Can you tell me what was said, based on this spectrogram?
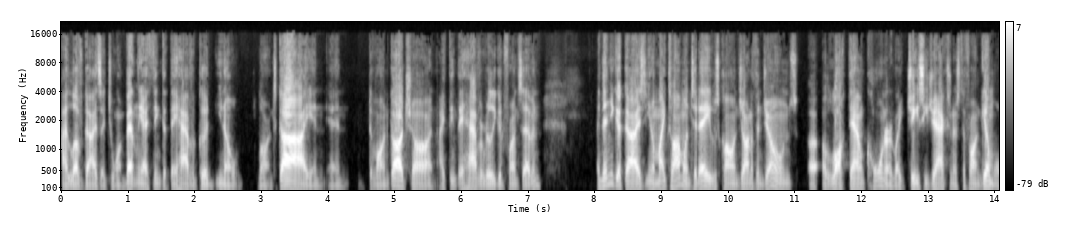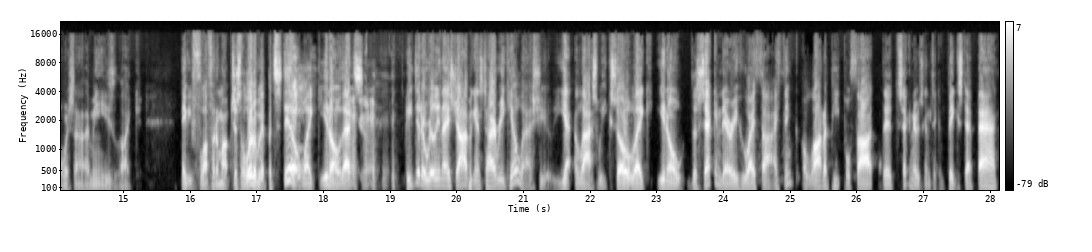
I love guys like Ja'Whaun Bentley. I think that they have a good, you know, Lawrence Guy and and Davon Godchaux, and I think they have a really good front seven. And then you get guys, you know, Mike Tomlin today was calling Jonathan Jones a, a lockdown corner like J.C. Jackson or Stephon Gilmore, which I mean, he's like maybe fluffing him up just a little bit, but still, like you know, that's he did a really nice job against Tyreek Hill last year, yeah, last week. So like you know, the secondary, who I thought, I think a lot of people thought that secondary was going to take a big step back.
